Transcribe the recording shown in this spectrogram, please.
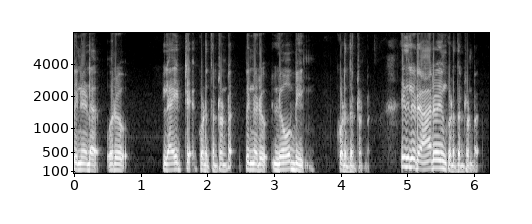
പിന്നീട് ഒരു ലൈറ്റ് കൊടുത്തിട്ടുണ്ട്. പിന്നൊരു ലോ ബീം കൊടുത്തിട്ടുണ്ട്. ഇതിലൊരു ആരോയും കൊടുത്തിട്ടുണ്ട്.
